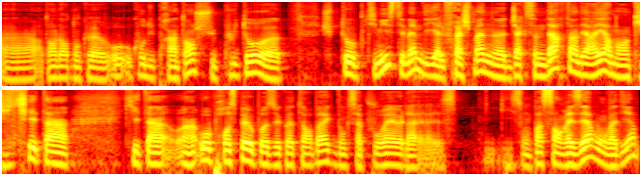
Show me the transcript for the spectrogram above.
dans l'ordre. Donc euh, au, cours du printemps, je suis plutôt, euh, je suis plutôt optimiste. Et même il y a le freshman Jackson Dart hein, derrière, qui, est un haut prospect au poste de quarterback. Donc ça pourrait, là, ils sont pas sans réserve, on va dire.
